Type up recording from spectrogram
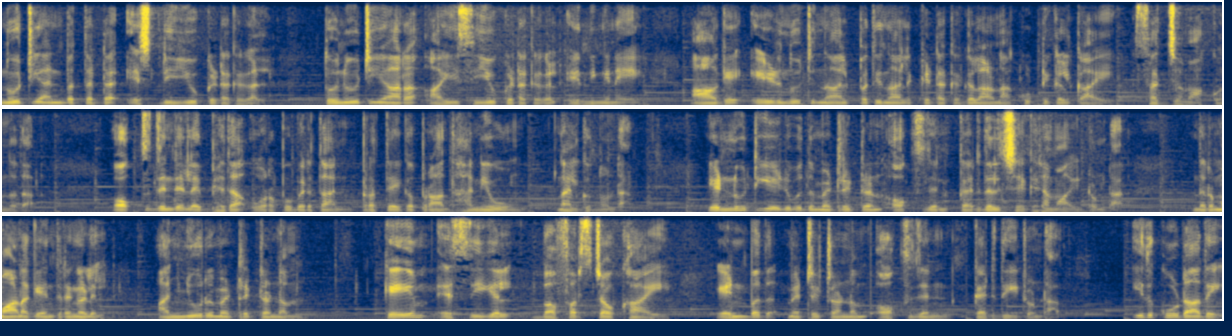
നൂറ്റി അൻപത്തെട്ട് എസ് ഡി യു കിടക്കകൾ തൊണ്ണൂറ്റിയാറ് ഐ സി യു കിടക്കകൾ എന്നിങ്ങനെ ആകെ എഴുന്നൂറ്റി നാൽപ്പത്തിനാല് കിടക്കകളാണ് കുട്ടികൾക്കായി സജ്ജമാക്കുന്നത്. ഓക്സിജന്റെ ലഭ്യത ഉറപ്പുവരുത്താൻ പ്രത്യേക പ്രാധാന്യവും നൽകുന്നുണ്ട്. എണ്ണൂറ്റി എഴുപത് മെട്രിക് ടൺ ഓക്സിജൻ കരുതൽ ശേഖരമായിട്ടുണ്ട്. നിർമ്മാണ കേന്ദ്രങ്ങളിൽ അഞ്ഞൂറ് മെട്രിക് ടണ്ണും K M S C L buffer സ്റ്റോക്കായി എൺപത് മെട്രിക് ടണ്ണും ഓക്സിജൻ കരുതിയിട്ടുണ്ട്. ഇതുകൂടാതെ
